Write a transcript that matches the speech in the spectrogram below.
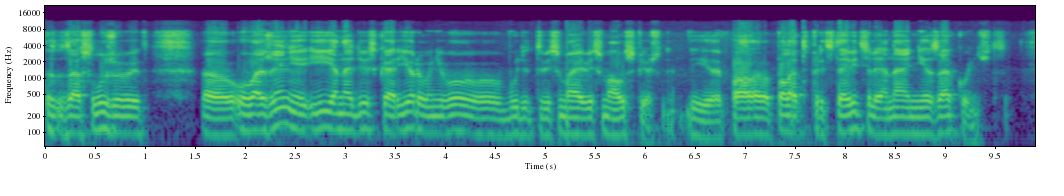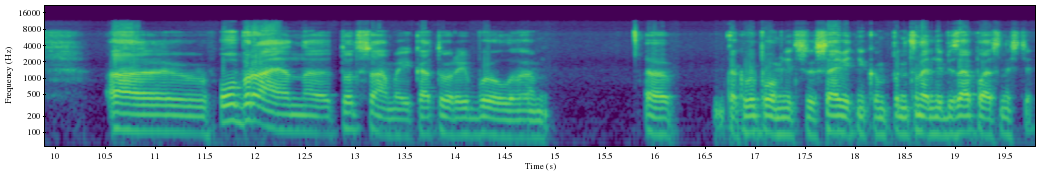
заслуживает э, уважения, и я надеюсь, карьера у него будет весьма и весьма успешная. И палата представителей, она не закончится. А, О'Брайен, тот самый, который был э, как вы помните, советником по национальной безопасности.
